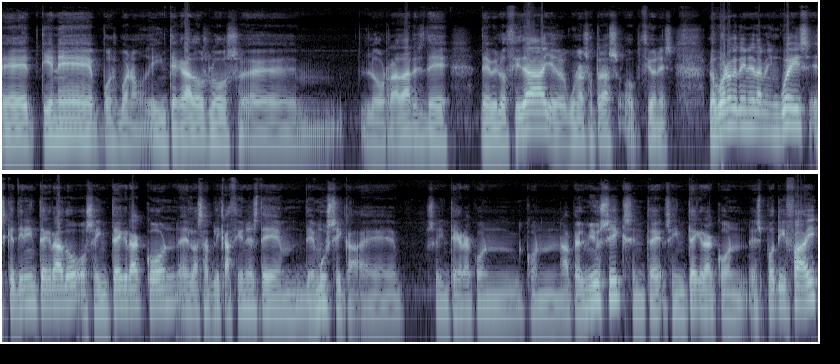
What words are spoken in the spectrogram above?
eh, tiene pues bueno, integrados los, los radares de, velocidad y algunas otras opciones. Lo bueno que tiene también Waze es que tiene integrado o se integra con las aplicaciones de, música se integra con, Apple Music, se, integra con Spotify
